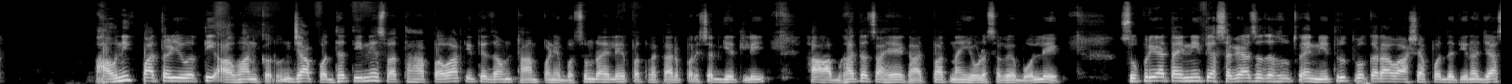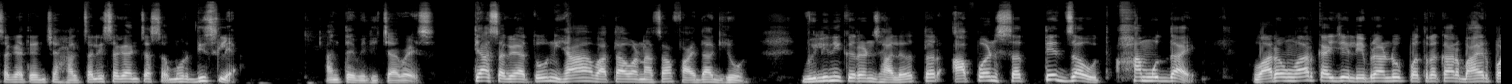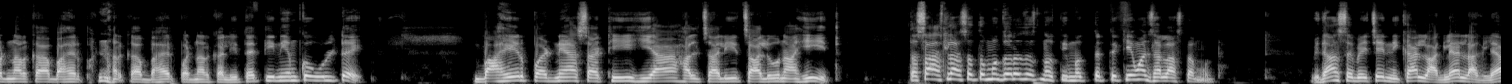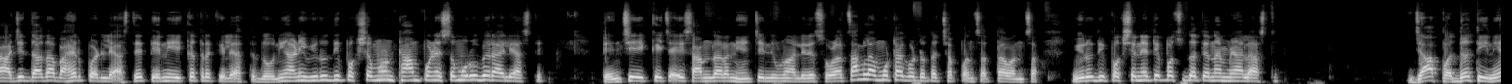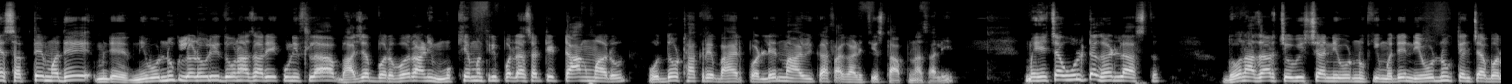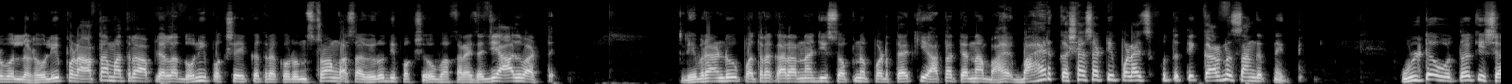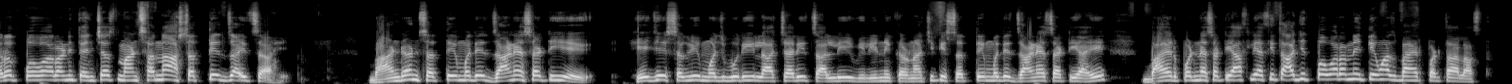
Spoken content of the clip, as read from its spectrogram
भावनिक पातळीवरती आव्हान करून ज्या पद्धतीने स्वतः पवार तिथे जाऊन ठामपणे बसून राहिले पत्रकार परिषद घेतली हा अपघातच आहे घातपात नाही एवढं सगळं बोलले. सुप्रियाताईंनी त्या सगळ्याचं जसं काही नेतृत्व करावं अशा पद्धतीनं ज्या सगळ्या त्यांच्या हालचाली सगळ्यांच्या समोर दिसल्या अंत्यविधीच्या वेळेस. त्या सगळ्यातून ह्या वातावरणाचा फायदा घेऊन विलिनीकरण झालं तर आपण सत्तेत जाऊत हा मुद्दा आहे. वारंवार काही जे लिब्रांडू पत्रकार बाहेर पडणार का बाहेर पडणार का बाहेर पडणार का लिहित आहे ती नेमकं उलट आहे बाहेर पडण्यासाठी ह्या हालचाली चालू नाहीत. तसा असला असं तर मग गरजच नव्हती मग तर ते केव्हा झाला असता मुद्दा? विधानसभेचे निकाल लागल्या लागल्या अजितदादा बाहेर पडले असते त्यांनी एकत्र केले असते दोन्ही आणि विरोधी पक्ष म्हणून ठामपणे समोर उभे राहिले असते. त्यांचे एक्केचाळीस आमदार आणि ह्यांचे निवडून आलेले सोळा चांगला मोठा गट होता छप्पन सत्तावन्नचा. विरोधी पक्ष नेतेपद सुद्धा त्यांना मिळालं असतं. ज्या पद्धतीने सत्तेमध्ये म्हणजे निवडणूक लढवली दोन हजार एकोणीसला भाजप बरोबर आणि मुख्यमंत्री पदासाठी टांग मारून उद्धव ठाकरे बाहेर पडले महाविकास आघाडीची स्थापना झाली. मग ह्याच्या उलट घडलं असतं. दोन हजार चोवीसच्या निवडणुकीमध्ये निवडणूक त्यांच्याबरोबर लढवली पण आता मात्र आपल्याला दोन्ही पक्ष एकत्र करून स्ट्रॉंग असा विरोधी पक्ष उभा करायचा जे आज वाटतंय. लिब्रांडू पत्रकारांना जी स्वप्न पडतायत की आता त्यांना बाहेर बाहेर कशासाठी पडायचं होतं ते कारण सांगत नाहीत ते. उलट होतं की शरद पवार आणि त्यांच्याच माणसांना सत्तेत जायचं आहे. भांडण सत्तेमध्ये जाण्यासाठी हे जे सगळी मजबुरी लाचारी चालली विलिनीकरणाची ती सत्तेमध्ये जाण्यासाठी आहे बाहेर पडण्यासाठी असली असती तर अजित पवारांनी तेव्हाच बाहेर पडता आला असतं.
